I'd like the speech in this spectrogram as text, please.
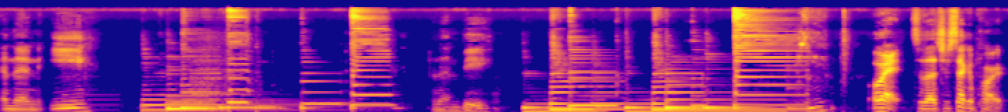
and then E, and then B. All right, so that's your second part.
